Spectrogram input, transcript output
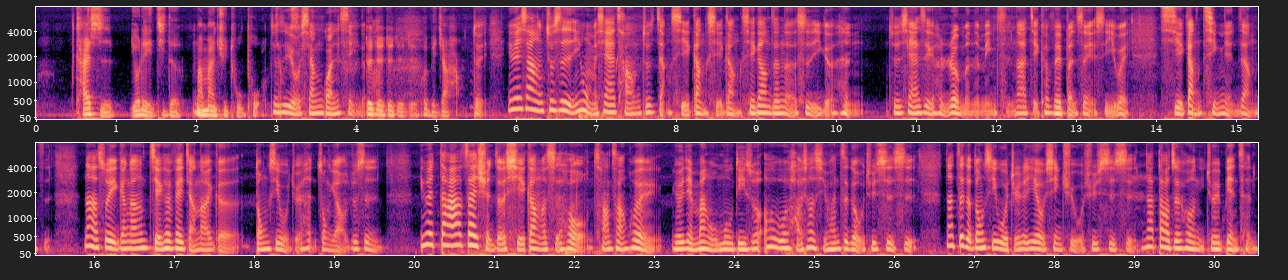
开始有累积的，慢慢去突破，就是有相关性的，对对对对对，会比较好。对，因为像就是因为我们现在常就是讲斜杠斜杠斜杠，真的是一个很就是现在是一个很热门的名词。那杰克菲本身也是一位斜杠青年这样子，那所以刚刚杰克菲讲到一个东西，我觉得很重要，就是。因为大家在选择斜杠的时候，常常会有一点漫无目的，说：“哦，我好像喜欢这个，我去试试。”那这个东西我觉得也有兴趣，我去试试。那到最后，你就会变成，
